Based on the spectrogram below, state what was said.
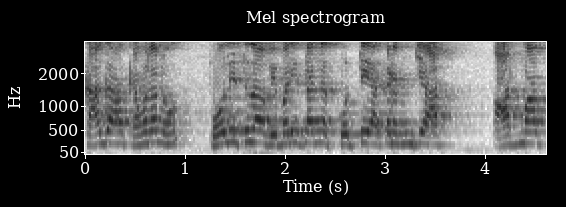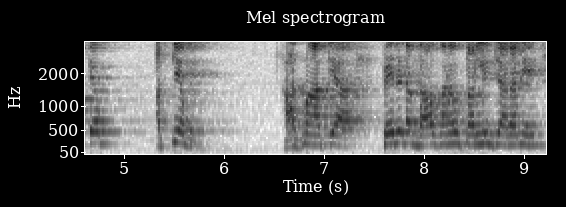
కాగా కమలను పోలీసుల విపరీతంగా కొట్టి అక్కడ నుంచి ఆత్- ఆత్మహత్యం హత్యం ఆత్మహత్య పేరిట దవాఖానకు తరలించారని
